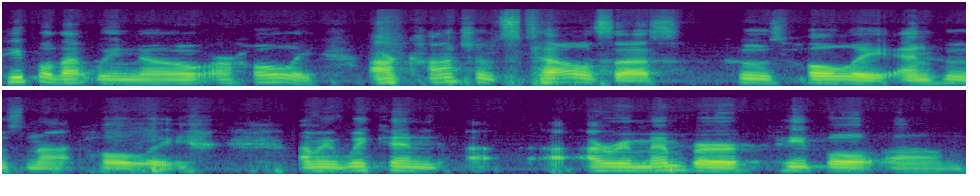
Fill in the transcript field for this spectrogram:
people that we know are holy. Our conscience tells us who's holy and who's not holy. I mean, we can, uh, I remember people,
